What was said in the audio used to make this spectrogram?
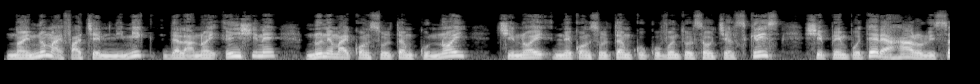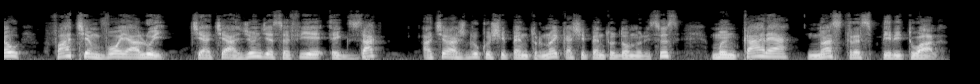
noi nu mai facem nimic de la noi înșine, nu ne mai consultăm cu noi, ci noi ne consultăm cu cuvântul Său cel scris și prin puterea Harului Său facem voia Lui, ceea ce ajunge să fie exact același lucru și pentru noi ca și pentru Domnul Isus, mâncarea noastră spirituală.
